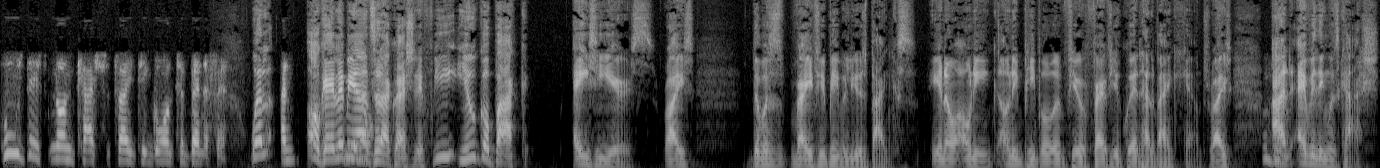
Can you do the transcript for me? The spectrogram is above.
who's this non-cash society going to benefit? Well, And, okay, let me you know- answer that question. If you, you go back 80 years, right, there was very few people use banks. You know, only only people with few, very few quid had a bank account, right? Mm-hmm. And everything was cash.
